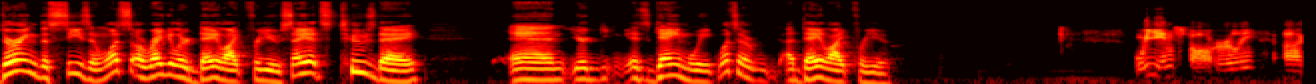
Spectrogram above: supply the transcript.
during the season, what's a regular day like for you? Say it's Tuesday and you're it's game week. What's a, a day like for you? We install early uh,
